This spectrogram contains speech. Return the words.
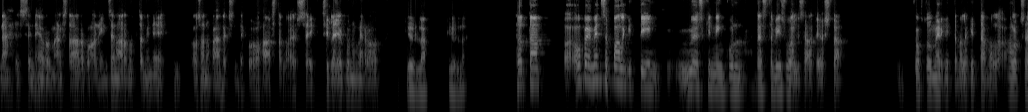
nähdä sen euromääräistä arvoa, niin sen arvottaminen osana päätöksentekoa on haastavaa, jos ei sillä joku numero ole. Kyllä, kyllä. Tota, OP Metsä palkittiin myöskin niin kuin tästä visualisaatiosta kohtuu merkittävälläkin tavalla. Haluatko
